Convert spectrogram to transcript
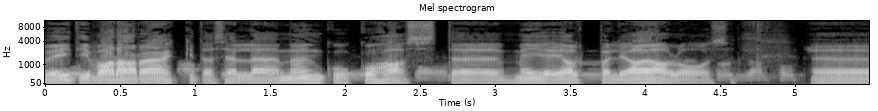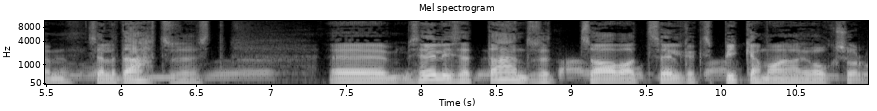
veidi vara rääkida selle mängu kohast äh, meie jalgpalli ajaloos, äh, selle tähtsusest. Äh, sellised tähendused saavad selgeks pikema aja jooksul.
